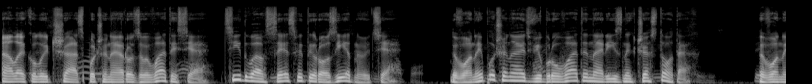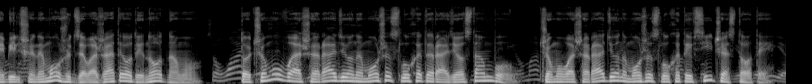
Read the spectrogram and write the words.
Але коли час починає розвиватися, ці два всесвіти роз'єднуються. Вони починають вібрувати на різних частотах. Вони більше не можуть заважати один одному. То чому ваше радіо не може слухати Радіо Стамбул? Чому ваше радіо не може слухати всі частоти?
